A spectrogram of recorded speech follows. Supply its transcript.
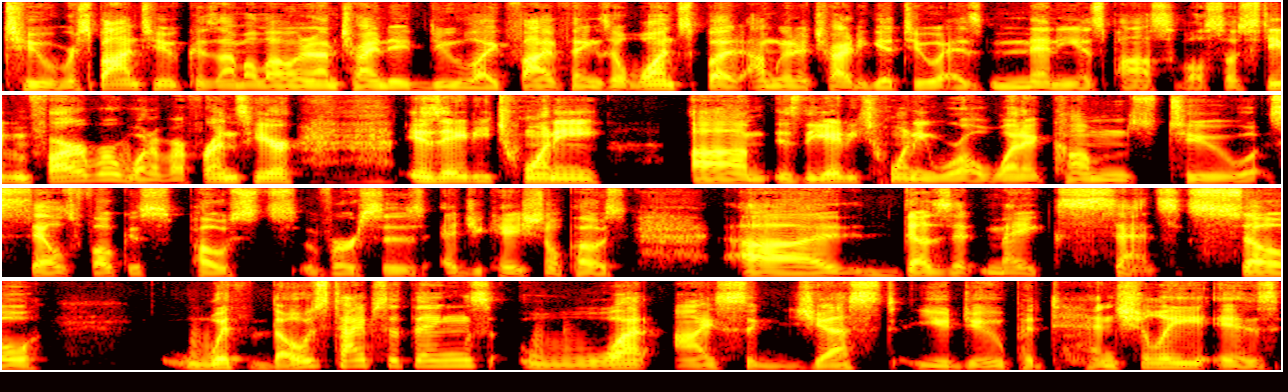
to respond to because I'm alone and I'm trying to do like five things at once, but I'm going to try to get to as many as possible. So Stephen Farber, one of our friends here, is 80 20. Um, is the 80 20 world when it comes to sales focus posts versus educational posts. Uh, does it make sense? So, with those types of things, what I suggest you do potentially is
